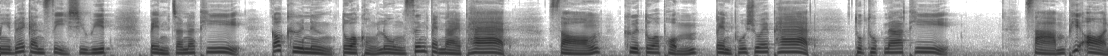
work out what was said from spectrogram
มีด้วยกัน4ชีวิต เป็นเจ้าหน้าที่ ก็คือ 1. ตัวของลุงซึ่งเป็นนายแพทย์ 2. คือตัวผมเป็นผู้ช่วยแพทย์ ทุกๆหน้าที่ 3. พี่อ่อน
